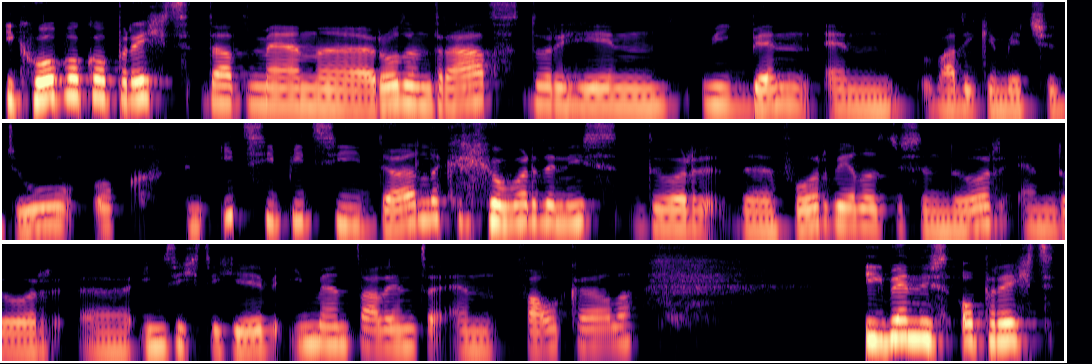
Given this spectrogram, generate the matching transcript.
Ik hoop ook oprecht dat mijn uh, rode draad doorheen wie ik ben en wat ik een beetje doe ook een ietsje duidelijker geworden is door de voorbeelden tussendoor en door uh, inzicht te geven in mijn talenten en valkuilen. Ik ben dus oprecht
